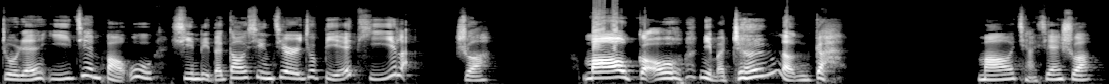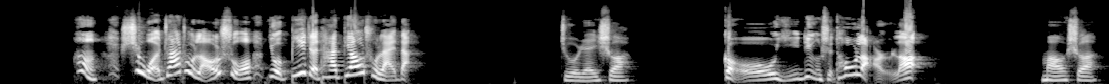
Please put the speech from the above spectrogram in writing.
主人一见宝物，心里的高兴劲儿就别提了，说。猫狗，你们真能干！猫抢先说：“哼，是我抓住老鼠，又逼着它叼出来的。”主人说：“狗一定是偷懒儿了。”猫说：“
